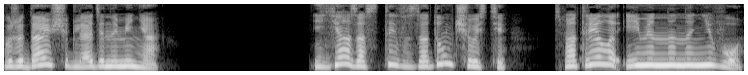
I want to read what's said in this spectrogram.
выжидающе глядя на меня. И я, застыв в задумчивости, смотрела именно на него.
